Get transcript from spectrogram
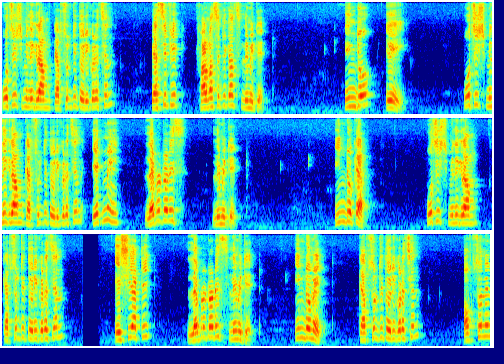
পঁচিশ মিলিগ্রাম ক্যাপসুলটি তৈরি করেছেন প্যাসিফিক ফার্মাসিউটিক্যালস লিমিটেড। ইনজো এ পঁচিশ মিলিগ্রাম ক্যাপসুলটি তৈরি করেছেন একমি ল্যাবরেটরিজ লিমিটেড। ইন্ডোক্যাপ পঁচিশ মিলিগ্রাম ক্যাপসুলটি তৈরি করেছেন এশিয়াটিক ল্যাবরেটরিজ লিমিটেড। ইন্ডোমেট ক্যাপসুলটি তৈরি করেছেন অপশনের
